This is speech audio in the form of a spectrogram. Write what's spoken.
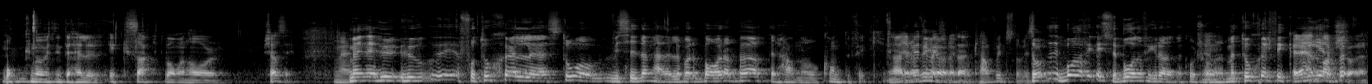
Och man vet inte heller exakt vad man har Chelsea. Nej. Men eh, hur, hur, får Tuchel eh, stå vid sidan här eller var det bara böter han och Conte fick? Nej, Nej, vet de jag fick röda inte. kort, han får inte stå vid De, sidan. båda, fick, just det, båda fick röda kort, mm. men Tuchel fick Är det en mer, match, bö- var det?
